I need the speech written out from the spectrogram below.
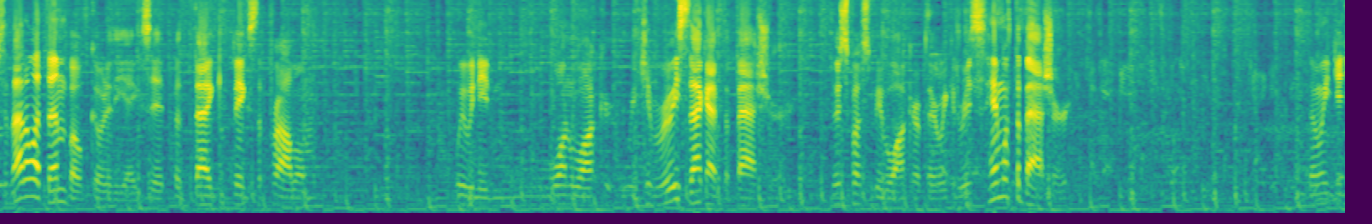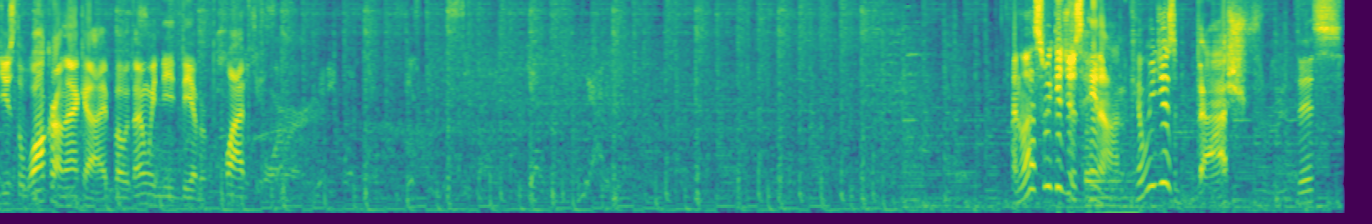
So that'll let them both go to the exit, but that begs the problem. We would need one walker. We could release that guy with the basher. There's supposed to be a walker up there. We could release him with the basher. Then we could use the walker on that guy, but then we need the other platformer. Unless we could just hang on. Can we just bash through this?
